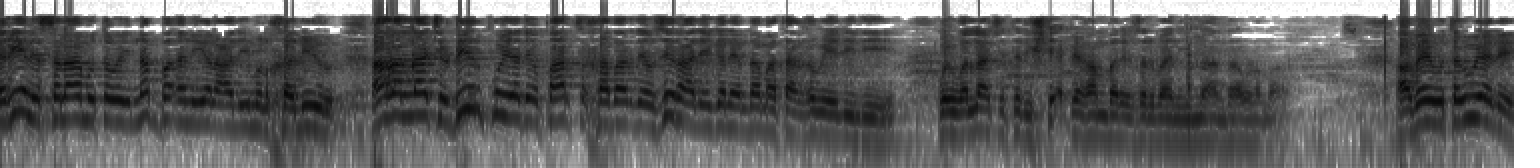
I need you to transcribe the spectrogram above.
نبی علیہ السلام ته وی نبأنی العلیم الخبیر هغه الله چې ډیر پوی دی پارڅ خبر دی زیر علی ګلم دا ما ته غویلې دی وای والله چې ته رښتیا پیغمبر زربانی ایمان راوړم او به وته ویلې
